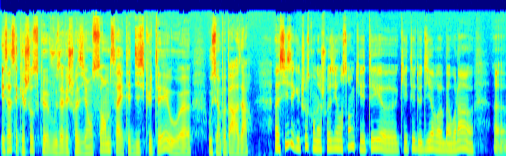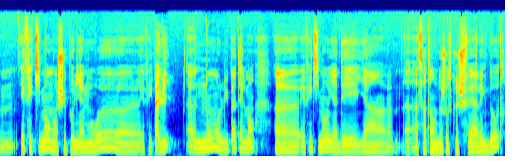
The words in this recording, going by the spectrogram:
Et ça, c'est quelque chose que vous avez choisi ensemble, ça a été discuté ou, ou c'est un peu par hasard? Si, c'est quelque chose qu'on a choisi ensemble qui était, qui était de dire, ben voilà, effectivement, moi je suis polyamoureux. Pas lui? non, lui pas tellement. effectivement, il y a, des, il y a un, certain nombre de choses que je fais avec d'autres.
